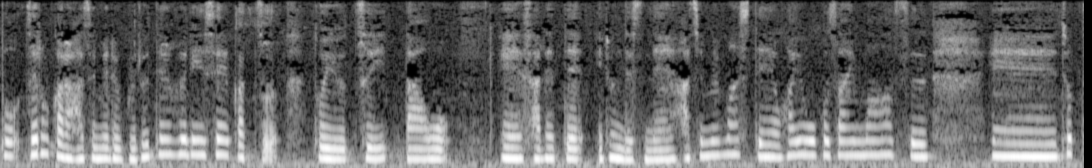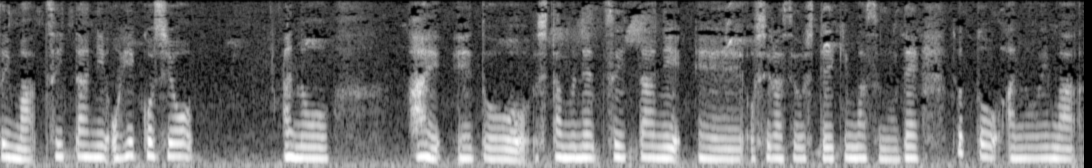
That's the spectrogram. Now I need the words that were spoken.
トゼロから始めるグルテンフリー生活というツイッターを、えー、されているんですね。はじめまして。おはようございます、えー、ちょっと今ツイッターにお引越しをあのはいえーと、下胸ツイッターに、えー、お知らせをしていきますのでちょっとあの今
